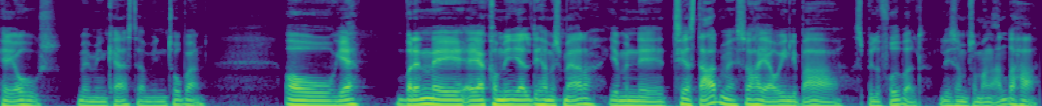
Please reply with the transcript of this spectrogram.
her i Aarhus med min kæreste og mine to børn. Og ja, hvordan øh, er jeg kommet ind i alt det her med smerter? Jamen øh, til at starte med, så har jeg jo egentlig bare spillet fodbold, ligesom så mange andre har.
